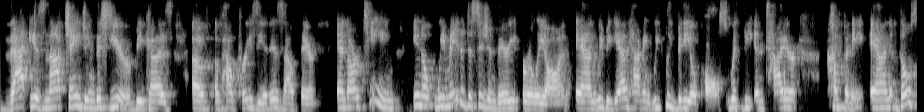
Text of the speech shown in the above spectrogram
That is not changing this year because of, of how crazy it is out there. And our team, you know, we made a decision very early on and we began having weekly video calls with the entire company. And those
